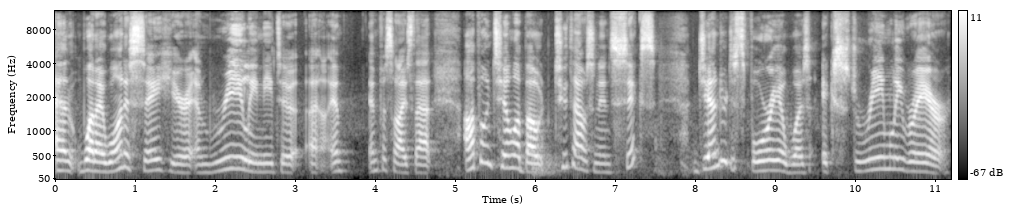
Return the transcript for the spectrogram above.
And what I want to say here, and really need to uh, em emphasize that, up until about 2006, gender dysphoria was extremely rare,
